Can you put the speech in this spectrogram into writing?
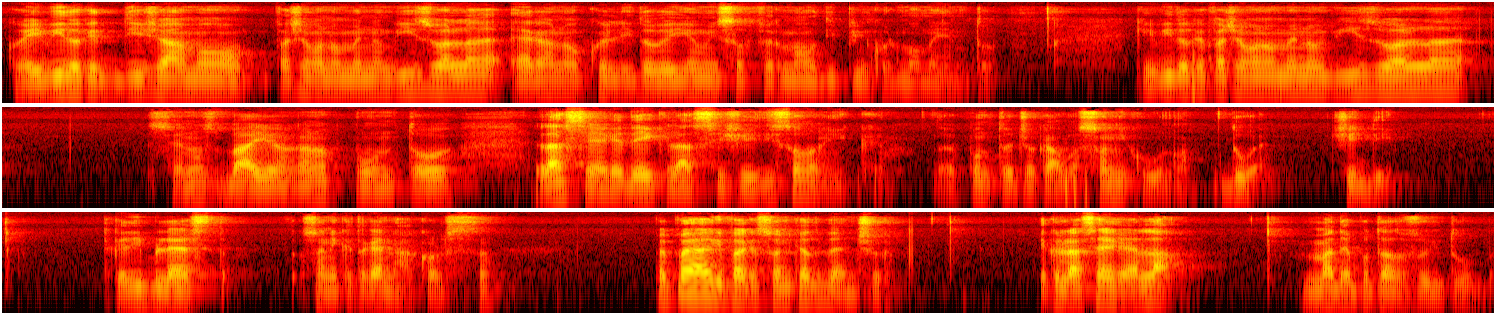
Quei video che diciamo facevano meno visual erano quelli dove io mi soffermavo di più in quel momento. Che i video che facevano meno visual se non sbaglio erano appunto la serie dei classici di Sonic, dove appunto giocavo Sonic 1, 2, CD, 3D Blast, Sonic 3 Knuckles, per poi arrivare a Sonic Adventure. E quella serie là mi ha debuttato su YouTube.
